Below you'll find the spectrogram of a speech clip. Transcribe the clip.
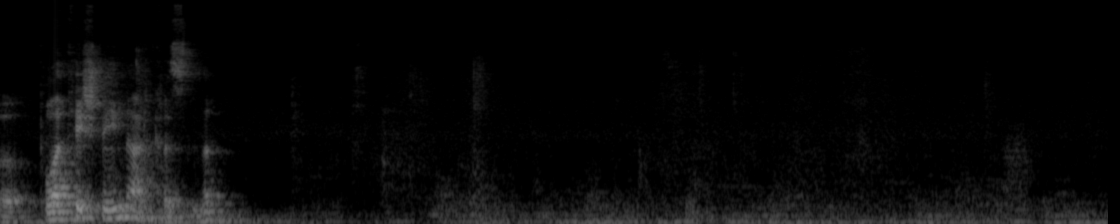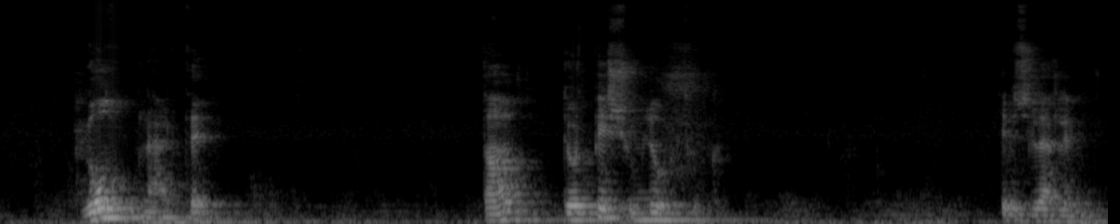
Ee, Bu ateş neyin arkasında? Yol nerede? Daha 4-5 cümle okuduk. Henüz ilerlemedik.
